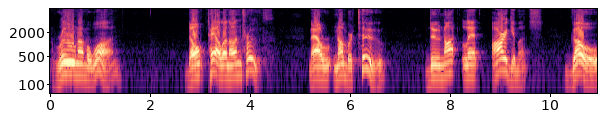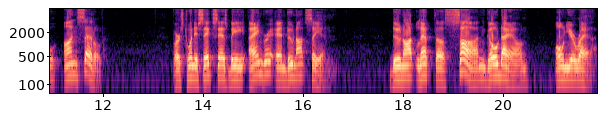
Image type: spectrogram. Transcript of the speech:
rule number one don't tell an untruth. Now, number two, do not let arguments go unsettled. Verse 26 says, Be angry and do not sin. Do not let the sun go down on your wrath.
